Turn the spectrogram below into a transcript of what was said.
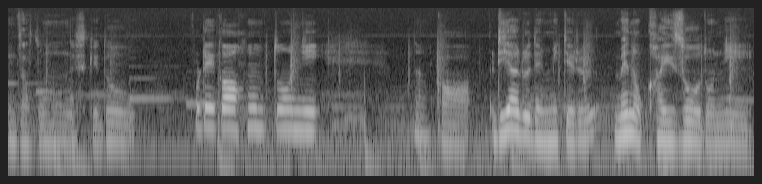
んだと思うんですけどこれが本当になんかリアルで見てる目の解像度に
